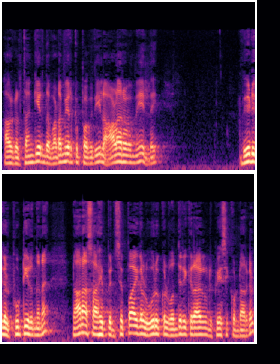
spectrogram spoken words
அவர்கள் தங்கியிருந்த வடமேற்கு பகுதியில் ஆளரவமே இல்லை. வீடுகள் பூட்டியிருந்தன. நானா சாஹிப்பின் சிப்பாய்கள் ஊருக்குள் வந்திருக்கிறார்கள் என்று பேசிக்கொண்டார்கள்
